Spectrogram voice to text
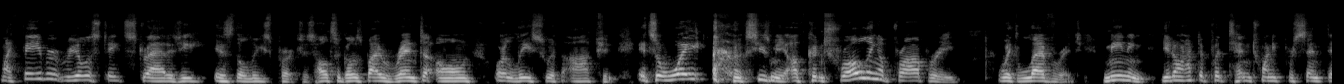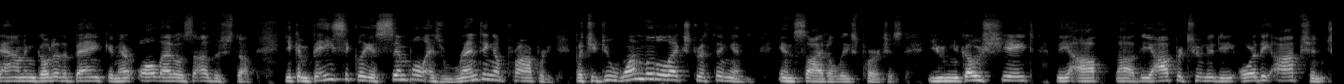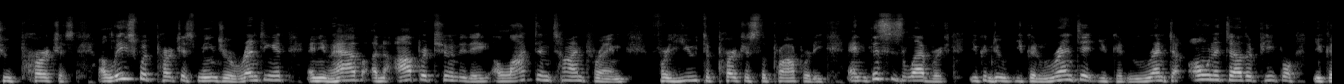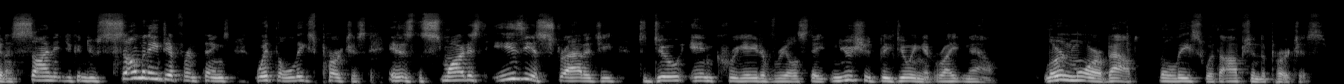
My favorite real estate strategy is the lease purchase. Also goes by rent to own or lease with option. It's a way, excuse me, of controlling a property with leverage, meaning you don't have to put 10, 20% down and go to the bank and all that those other stuff. You can basically as simple as renting a property, but you do one little extra thing in, inside a lease purchase. You negotiate the op, uh, the opportunity or the option to purchase. A lease with purchase means you're renting it and you have an opportunity, a locked in time frame for you to purchase the property. And this is leverage. You can do, you can rent it, you can rent to own it to other people. You you can assign it. You can do so many different things with the lease purchase. It is the smartest, easiest strategy to do in creative real estate. And you should be doing it right now. Learn more about the lease with option to purchase.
